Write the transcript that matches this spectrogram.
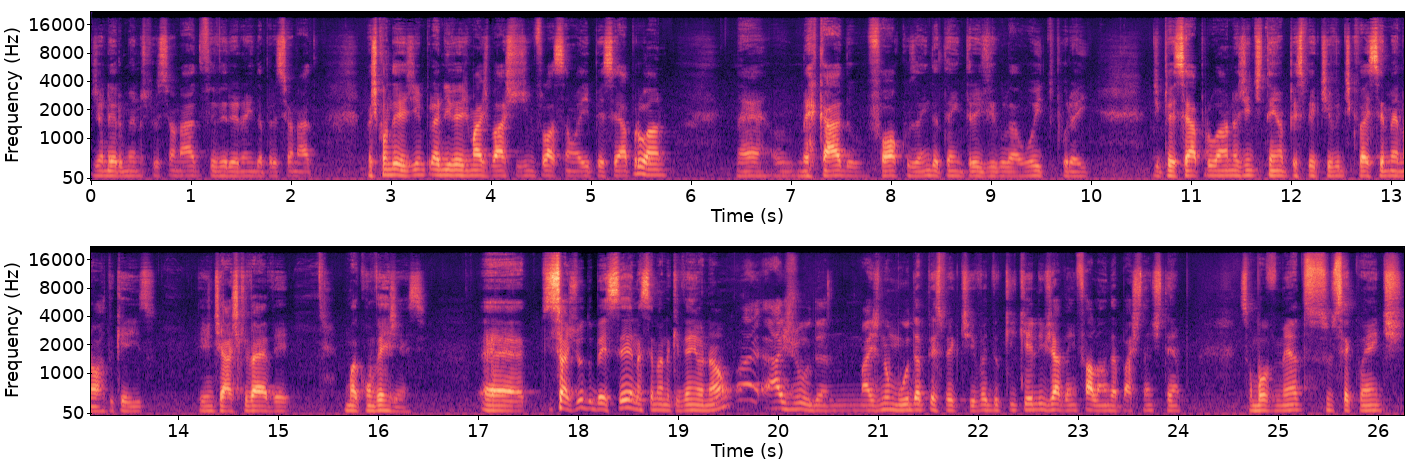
janeiro menos pressionado, fevereiro ainda pressionado. Mas convergir para níveis mais baixos de inflação aí, PCA para o ano. Né? O mercado, Focus ainda tem 3,8 por aí de PCA para o ano, a gente tem a perspectiva de que vai ser menor do que isso. A gente acha que vai haver uma convergência. É, isso ajuda o BC na semana que vem ou não? Ajuda, mas não muda a perspectiva do que, que ele já vem falando há bastante tempo são movimentos subsequentes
